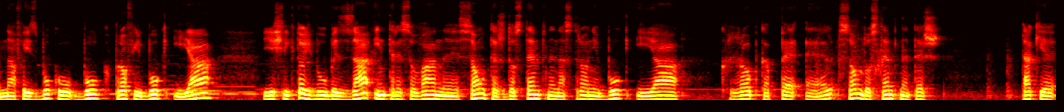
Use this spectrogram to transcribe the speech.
Na Facebooku Bóg, profil Bóg i ja. Jeśli ktoś byłby zainteresowany, są też dostępne na stronie bógija.pl. Są dostępne też takie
